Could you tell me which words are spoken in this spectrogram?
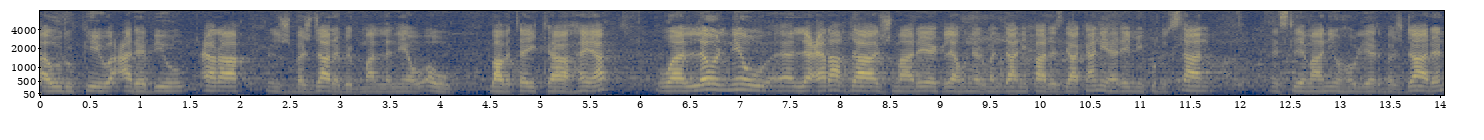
ئەوروپی و عەرەبی و عێراق یش بەشدارە بێگومان لە نێو ئەو بابەتەی کە هەیە و لەو نێو لە عێراقدا ژمارەیەک لە هونەرمەندانی پارێزگاکانی هەرێمی کوردستان سلێمانی و هەولێر بەشدارن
